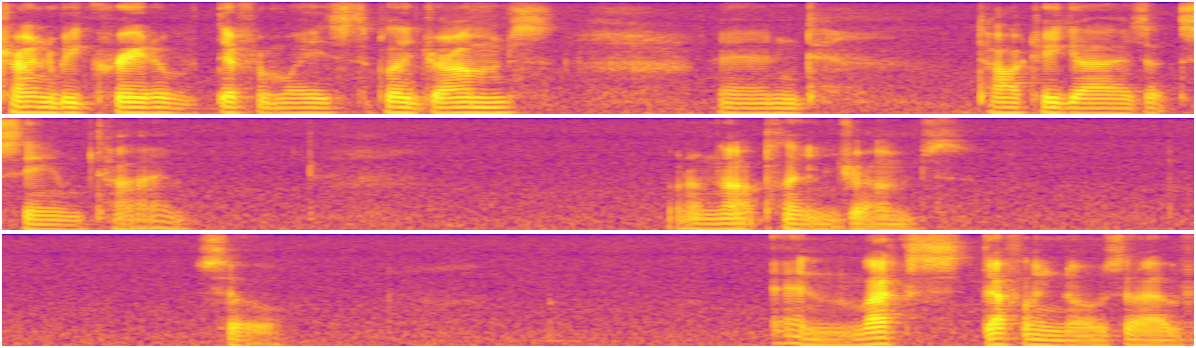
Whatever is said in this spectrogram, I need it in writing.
trying to be creative different ways to play drums and talk to you guys at the same time when I'm not playing drums. So, and Lex definitely knows I've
